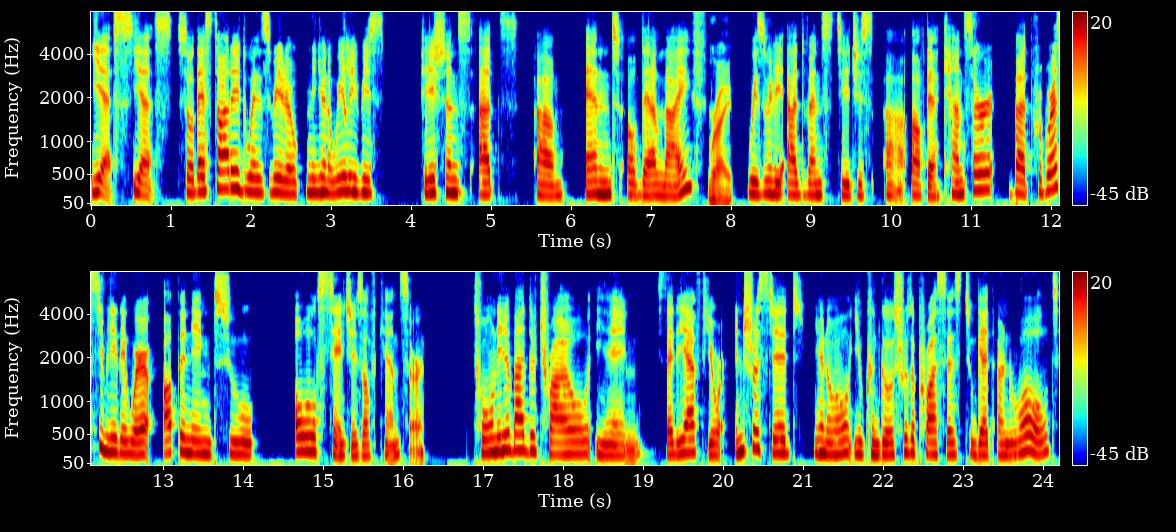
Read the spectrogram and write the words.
Yes, yes. So they started with really, you know, really with patients at um, end of their life, right, with really advanced stages uh, of their cancer. But progressively, they were opening to all stages of cancer. Told me about the trial. He said, "Yeah, if you're interested, you know, you can go through the process to get enrolled."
